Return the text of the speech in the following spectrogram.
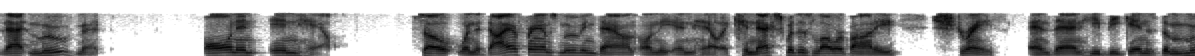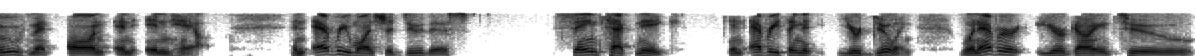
that movement on an inhale. So when the diaphragm's moving down on the inhale, it connects with his lower body strength, and then he begins the movement on an inhale. And everyone should do this same technique in everything that you're doing. Whenever you're going to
